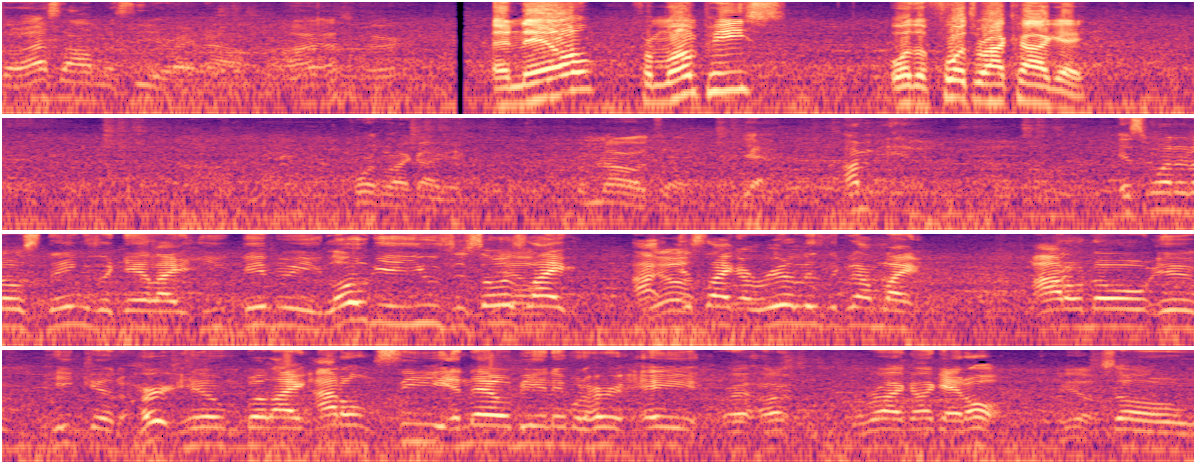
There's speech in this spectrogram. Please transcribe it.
So that's how I'm gonna see it right now. All right, that's fair. Enel from One Piece or the fourth Raikage? Fourth Raikage. From Naruto. Yeah. I'm. It's one of those things again. Like you give me Logia user, so it's like I, Yeah. it's like a realistic. I'm like, I don't know if he could hurt him, but like I don't see Enel being able to hurt a or, or Raikage at all. Yeah. So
